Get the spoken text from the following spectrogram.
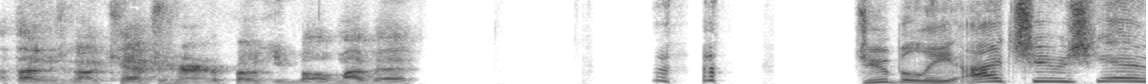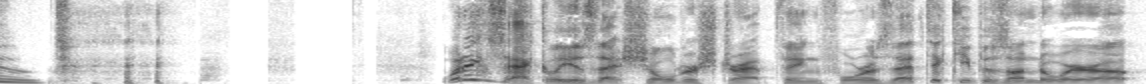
I thought he was going to capture her in a Pokeball. My bad. Jubilee, I choose you. what exactly is that shoulder strap thing for? Is that to keep his underwear up?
